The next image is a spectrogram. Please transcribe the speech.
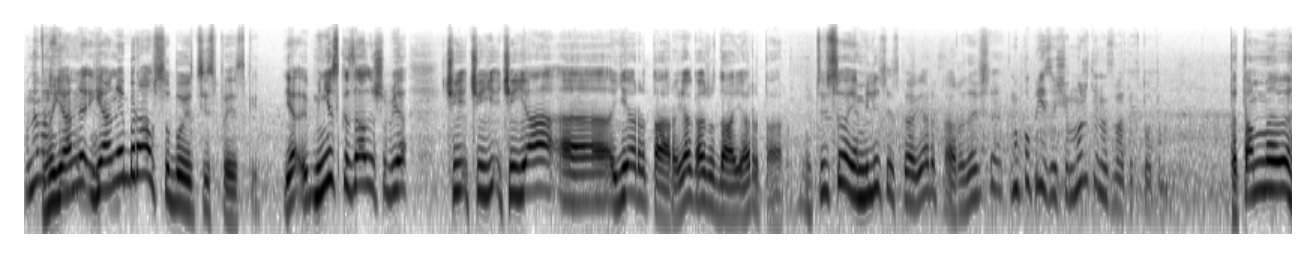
Вони Ну я не я не брав з собою ці списки. Я, мені сказали, щоб я чи, чи, чи я е, є ротар. Я кажу, да, я ротар. Ну це все, я міліції сказав, я ротар, да і все. Ну, по прізвищам можете назвати, хто там? Та там е,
